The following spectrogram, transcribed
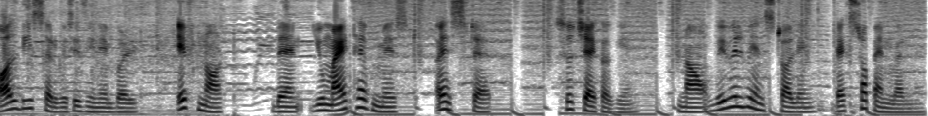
all these services enabled. If not, then you might have missed a step. So check again. Now we will be installing desktop environment.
